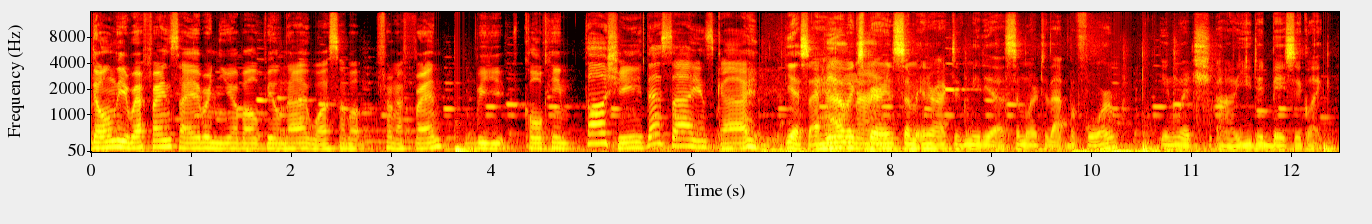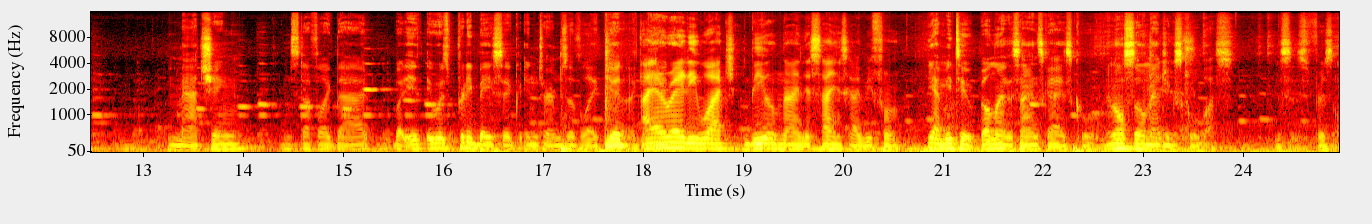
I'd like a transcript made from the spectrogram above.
the only reference I ever knew about Bill Nye was about from a friend. We call him Toshi, the science guy. Yes, I Bill have Nye. experienced some interactive media similar to that before, in which uh, you did basic like matching and stuff like that. But it, it was pretty basic in terms of like. uh, I already watched Bill Nye the Science Guy before. Yeah, me too. Bill Nye the Science Guy is cool, and also Magic School Bus. This is Frizzle.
